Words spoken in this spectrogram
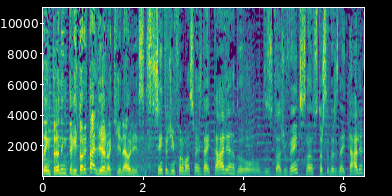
Estamos entrando em território italiano aqui, né, Ulisses? Centro de Informações da Itália, do, dos, da Juventus, né? Os torcedores da Itália.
